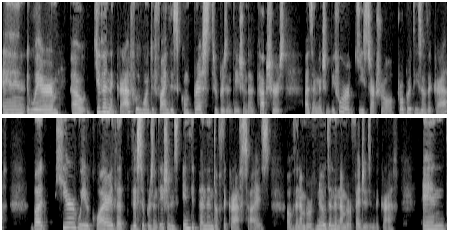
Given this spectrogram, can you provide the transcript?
And where uh, given a graph, we want to find this compressed representation that captures, as I mentioned before, key structural properties of the graph. But here we require that this representation is independent of the graph size, of the number of nodes and the number of edges in the graph. And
